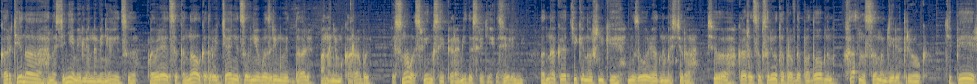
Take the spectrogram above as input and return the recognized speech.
Картина на стене медленно меняется. Появляется канал, который тянется в необозримую даль, а на нем корабль. И снова сфинксы и пирамиды среди зелени. Однако эти киношники незаурядные мастера. Все кажется абсолютно правдоподобным, а на самом деле трюк. Теперь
